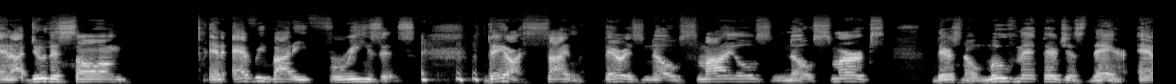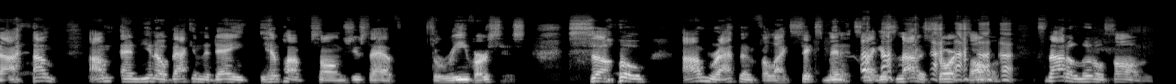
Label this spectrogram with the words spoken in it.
And I do this song and everybody freezes. they are silent. There is no smiles, no smirks. There's no movement. They're just there. And I, I'm, I'm, and you know, back in the day, hip hop songs used to have three verses. So I'm rapping for like six minutes. Like it's not a short song. It's not a little song.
